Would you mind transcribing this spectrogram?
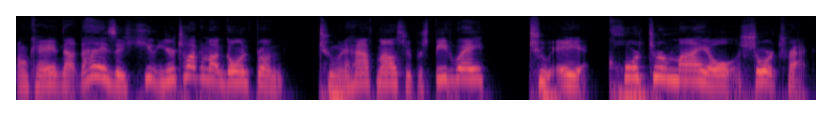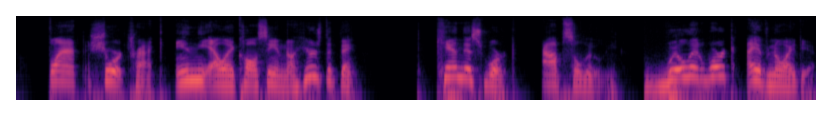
Okay, now that is a huge. You're talking about going from two and a half mile super speedway to a quarter mile short track, flat short track in the LA Coliseum. Now, here's the thing can this work? Absolutely. Will it work? I have no idea.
